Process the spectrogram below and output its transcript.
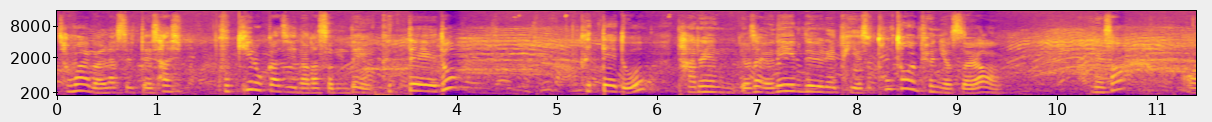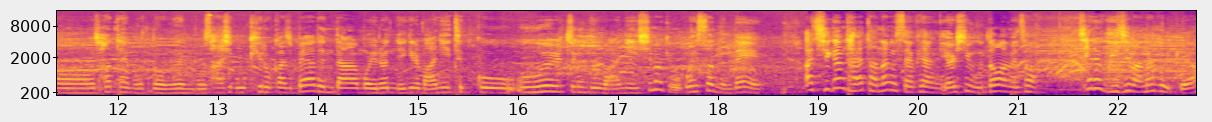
정말 말랐을 때 49kg까지 나갔었는데 그때도 그때도 다른 여자 연예인들에 비해서 통통한 편이었어요. 그래서 어, 저한테 뭐 너는 뭐 45kg까지 빼야 된다 뭐 이런 얘기를 많이 듣고 우울증도 많이 심하게 오고 했었는데 아 지금 다이어트 안 하고 있어요. 그냥 열심히 운동하면서 체력 유지만 하고 있고요.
